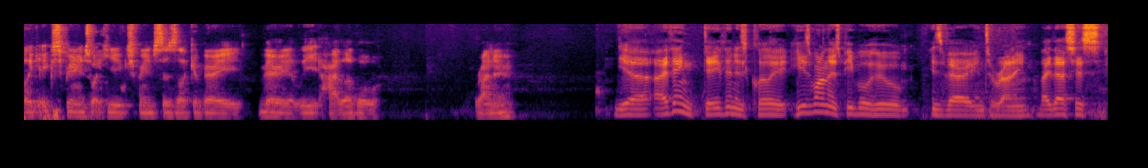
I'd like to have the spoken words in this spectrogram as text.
like experience what he experienced as like a very, very elite high level runner? Yeah, I think Dathan is clearly he's one of those people who is very into running. Like that's just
